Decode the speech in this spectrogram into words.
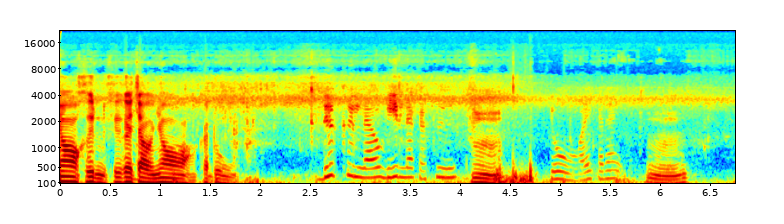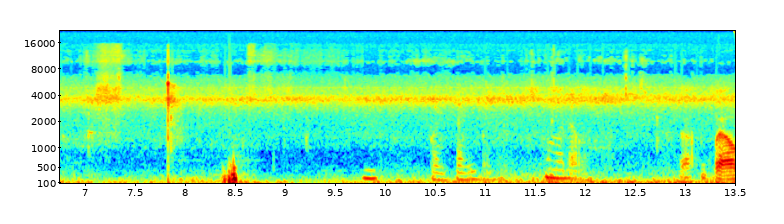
ย่อขึ้นคือกระเจ้าย่อกระดุงดึกขึ้นแล้ววิทย์แล้วก็คือ อืมโยไว้ก็ได้ อืม ไปใส่ไปเมื่อเดี๋ยวไปเอา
